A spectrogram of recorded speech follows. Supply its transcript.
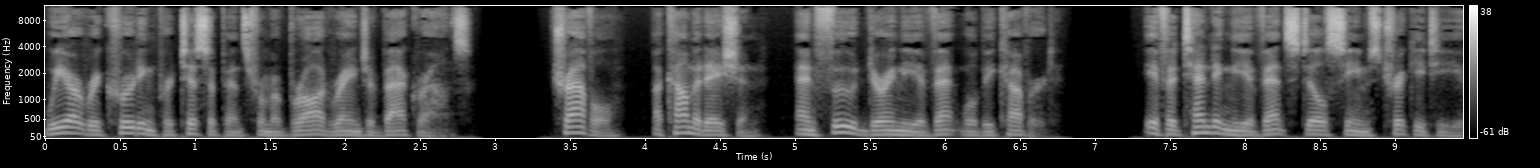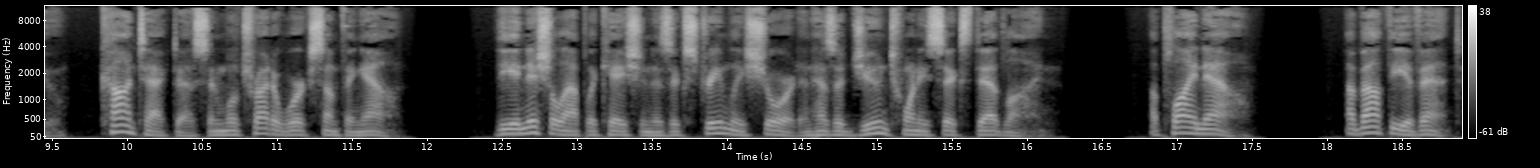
We are recruiting participants from a broad range of backgrounds. Travel, accommodation, and food during the event will be covered. If attending the event still seems tricky to you, contact us and we'll try to work something out. The initial application is extremely short and has a June 26 deadline. Apply now. About the event.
